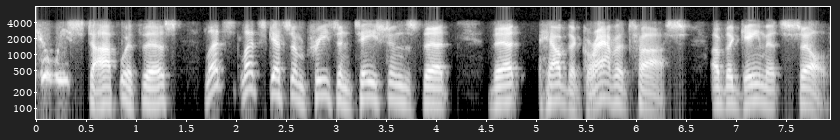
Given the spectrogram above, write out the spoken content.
Can we stop with this? Let's let's get some presentations that that have the gravitas of the game itself,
